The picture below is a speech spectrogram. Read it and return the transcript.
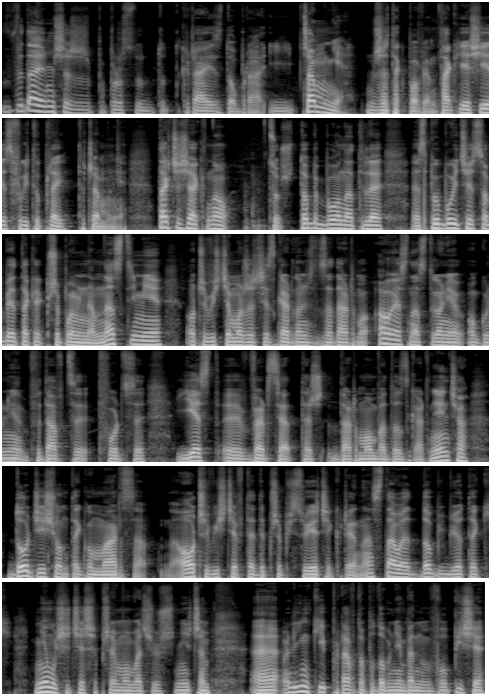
wydaje mi się, że po prostu gra jest dobra i czemu nie, że tak powiem, tak? Jeśli jest free to play, to czemu nie? Tak czy siak, no cóż, to by było na tyle. Spróbujcie sobie, tak jak przypominam, na Steamie. Oczywiście możecie zgarnąć za darmo, oraz na stronie ogólnie wydawcy, twórcy jest y, wersja też darmowa do zgarnięcia do 10 marca. Oczywiście wtedy przepisujecie grę na stałe do biblioteki. Nie musicie się przejmować już niczym. E, linki prawdopodobnie będą w opisie,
